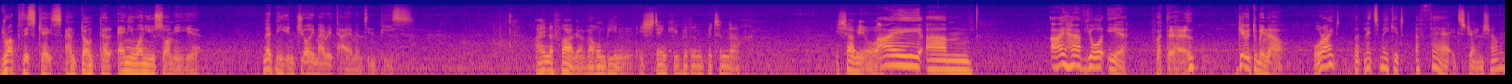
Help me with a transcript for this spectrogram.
Drop this case and don't tell anyone you saw me here. Let me enjoy my retirement in peace. Eine Frage, warum Bienen? Ich denke über den bitte nach. Ich habe ihr Ohr. I, um... I have your ear. What the hell? Give it to me now. All right, but let's make it a fair exchange, shall we?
